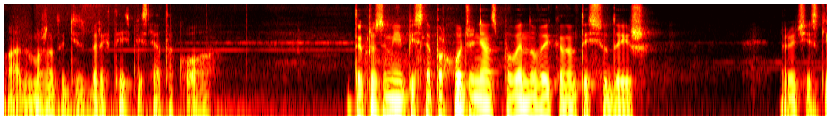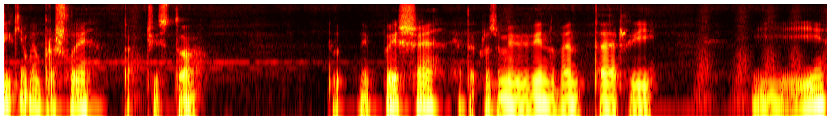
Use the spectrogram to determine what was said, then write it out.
Ладно, можна тоді зберегтись після такого. Так розумію, після проходження нас повинно викинути сюди ж. До речі, скільки ми пройшли? Так, чисто. Тут не пише. Я так розумію, в інвентарі. І.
